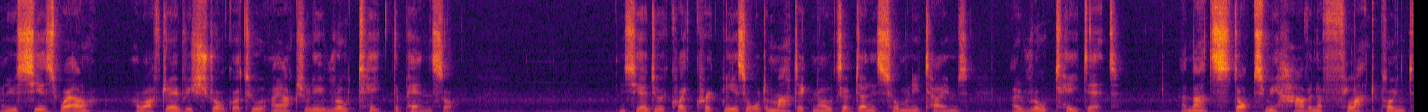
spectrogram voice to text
And you see as well how after every stroke or two I actually rotate the pencil. You see I do it quite quickly, it's automatic now because I've done it so many times. I rotate it and that stops me having a flat point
